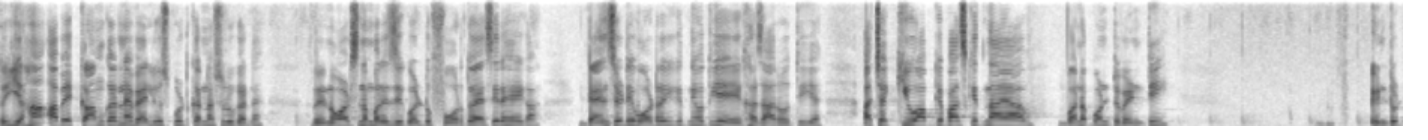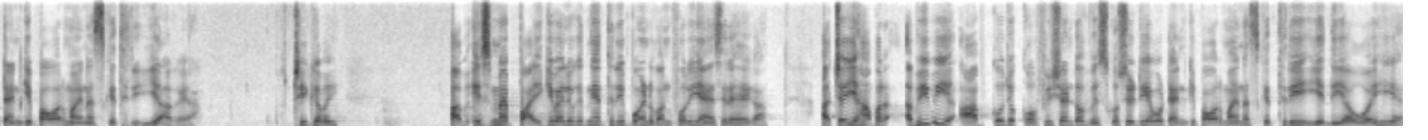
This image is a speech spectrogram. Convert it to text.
तो यहाँ अब एक काम कर लें वैल्यूज़ पुट करना शुरू कर दें। Reynolds number is equal to four तो ऐसे रहेगा। डेंसिटी वाटर की कितनी होती है? एक हज़ार होती है। अच्छा क्यू आपके पास कितना आया? अब one point twenty into ten की पावर माइनस के थ्री ये आ गया। ठीक है भाई? अब इसमें पाई की वैल्यू कितनी है? थ्री पॉइंट वन फोर ये ऐसे रहेगा। अच्छा यहाँ पर अभी भी आपको जो कॉफिशेंट ऑफ़ विस्कोसिटी है, वो टेन की पावर माइनस के थ्री ये दिया हुआ ही है।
